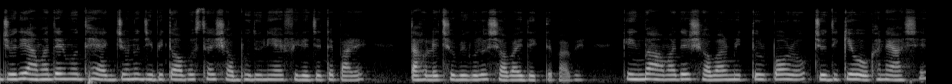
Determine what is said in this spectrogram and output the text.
যদি আমাদের মধ্যে একজনও জীবিত অবস্থায় সভ্য দুনিয়ায় ফিরে যেতে পারে, তাহলে ছবিগুলো সবাই দেখতে পাবে। কিংবা আমাদের সবার মৃত্যুর পরও যদি কেউ ওখানে আসে,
